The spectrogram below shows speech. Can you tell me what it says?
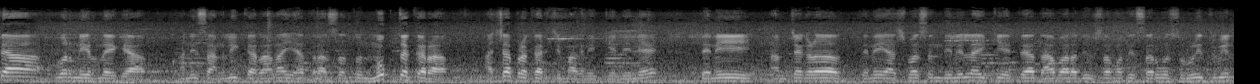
त्यावर निर्णय घ्या आणि सांगलीकरांना या त्रासातून मुक्त करा अशा प्रकारची मागणी केलेली आहे. त्यांनी आमच्याकडं त्यांनी आश्वासन दिलेलं आहे की येत्या दहा बारा दिवसामध्ये सर्व सुरळीत होईल.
